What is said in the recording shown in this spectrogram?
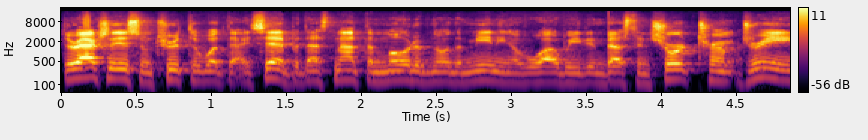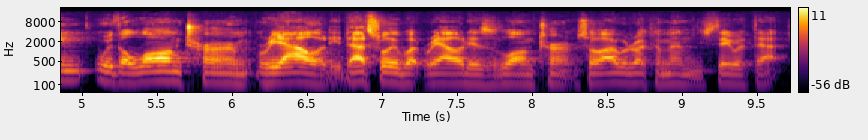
there actually is some truth to what I said, but that's not the motive nor the meaning of why we invest in short-term dream with a long-term reality. That's really what reality is, long-term. So I would recommend you stay with that.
